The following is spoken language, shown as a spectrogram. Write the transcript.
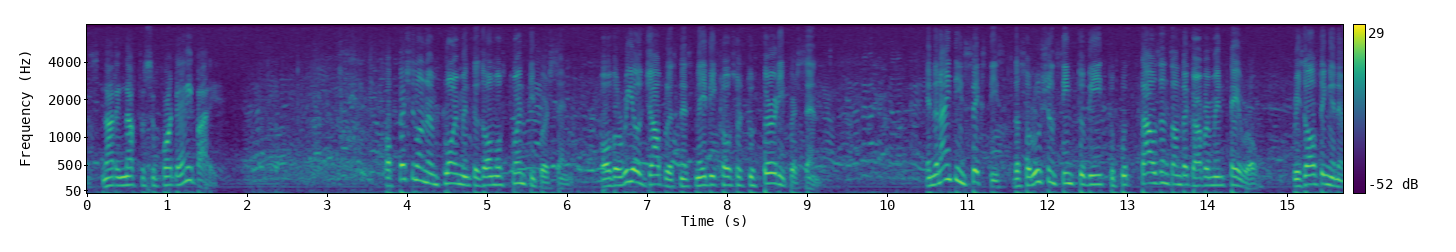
It's not enough to support anybody. Official unemployment is almost 20%, although real joblessness may be closer to 30%. In the 1960s, the solution seemed to be to put thousands on the government payroll, resulting in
